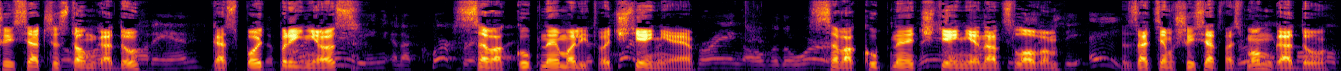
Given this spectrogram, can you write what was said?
66 году Господь принес совокупное молитва чтение, совокупное чтение над Словом. Затем в 68 году,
